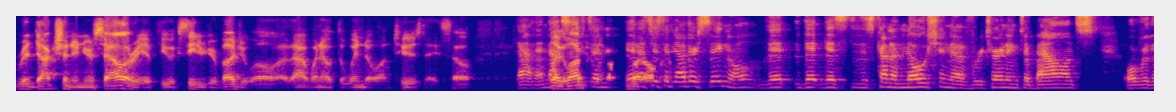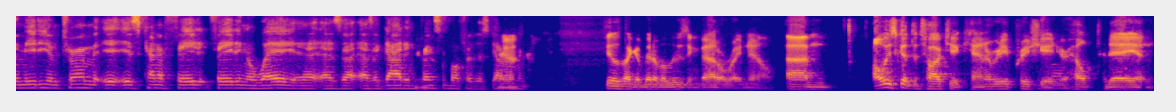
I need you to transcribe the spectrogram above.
reduction in your salary if you exceeded your budget. Well, that went out the window on Tuesday. So yeah, and that's like just, an, and it's just another signal that that this this kind of notion of returning to balance over the medium term is kind of fade, fading away as a as a guiding principle for this government. Yeah. Feels like a bit of a losing battle right now. Um, always good to talk to you, Ken. I really appreciate your help today and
